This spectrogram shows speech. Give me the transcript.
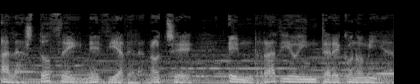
a las doce y media de la noche en Radio Intereconomía.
